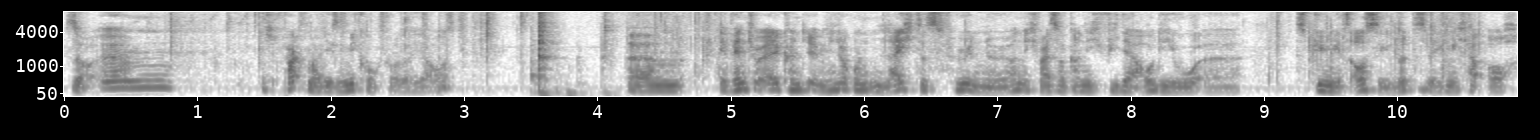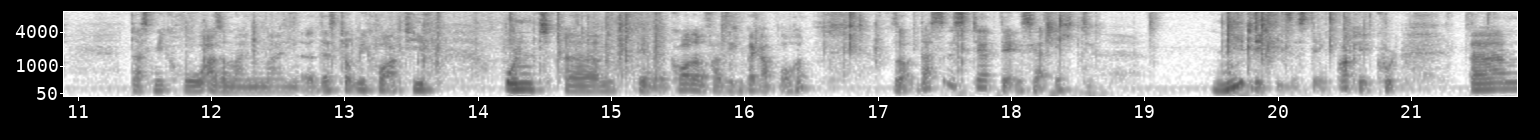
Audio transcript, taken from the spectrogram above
So, ähm, ich packe mal diesen Mikrocontroller hier aus. Ähm, eventuell könnt ihr im Hintergrund ein leichtes Föhnen hören. Ich weiß auch gar nicht, wie der Audio-Stream äh, jetzt aussehen wird. Deswegen, ich habe auch das Mikro, also mein, mein äh, Desktop-Mikro aktiv und ähm, den Rekorder, falls ich ein Backup brauche. So, das ist der, der ist ja echt niedlich, dieses Ding. Okay, cool. Ähm,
